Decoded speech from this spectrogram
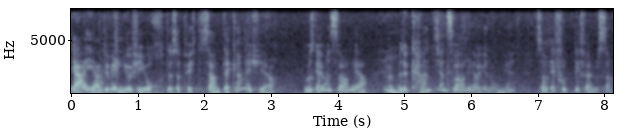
ja, ja, du ville jo ikke gjort det, så pytt sånn. det kan vi ikke gjøre. Vi skal jo ansvarliggjøre. Men du kan ikke ansvarliggjøre en unge som er full i følelser.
